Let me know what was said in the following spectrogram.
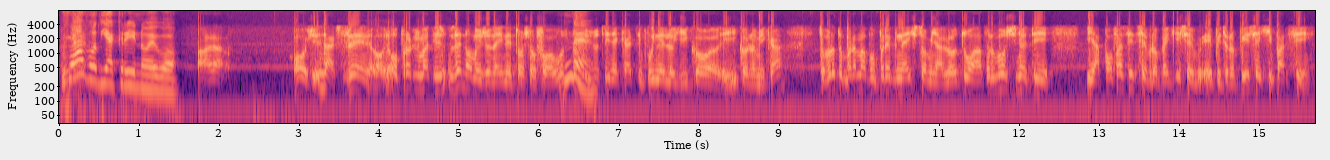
ναι. φόβο διακρίνω εγώ. Άρα, όχι, εντάξει, δεν, ο, προβληματισμός δεν νομίζω να είναι τόσο φόβος. Ναι. Νομίζω ότι είναι κάτι που είναι λογικό οικονομικά. Το πρώτο πράγμα που πρέπει να έχεις στο μυαλό του ο άνθρωπος είναι ότι η απόφαση της Ευρωπαϊκής Επιτροπής έχει πάρθει.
